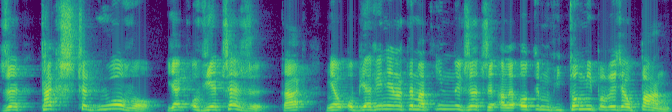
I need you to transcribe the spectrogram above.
że tak szczegółowo, jak o wieczerzy, tak? Miał objawienia na temat innych rzeczy, ale o tym mówi, to mi powiedział Pan.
